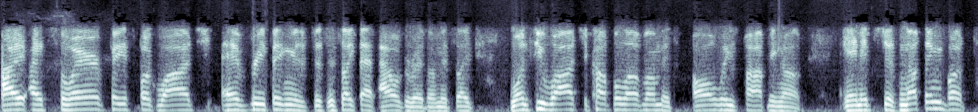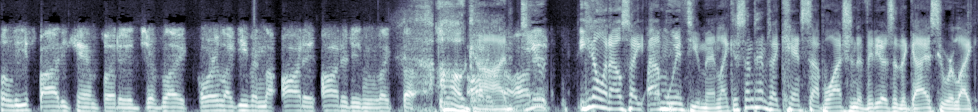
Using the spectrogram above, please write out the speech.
I, I swear Facebook Watch, everything is just, it's like that algorithm. It's like once you watch a couple of them, it's always popping up. And it's just nothing but police body cam footage of like, or like even the audit, auditing, like the. Oh audit- God! the Do you you know what else? I, I'm with you, man. Like sometimes I can't stop watching the videos of the guys who are like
